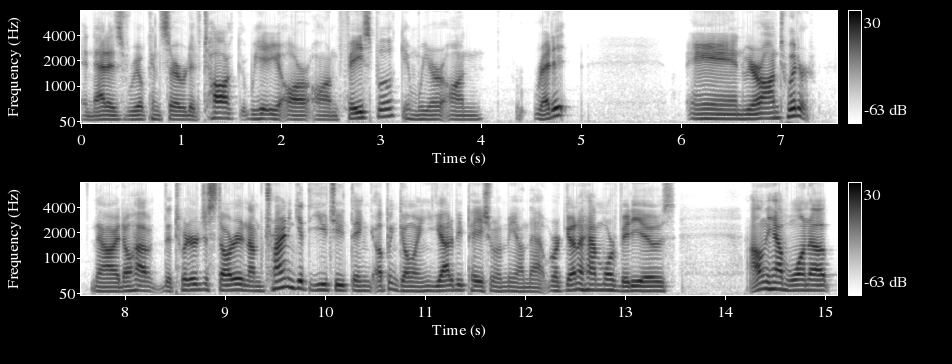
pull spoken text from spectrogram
and that is Real Conservative Talk. We are on Facebook and we are on Reddit and we are on Twitter. Now, I don't have the Twitter just started and I'm trying to get the YouTube thing up and going. You got to be patient with me on that. We're going to have more videos. I only have one up.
